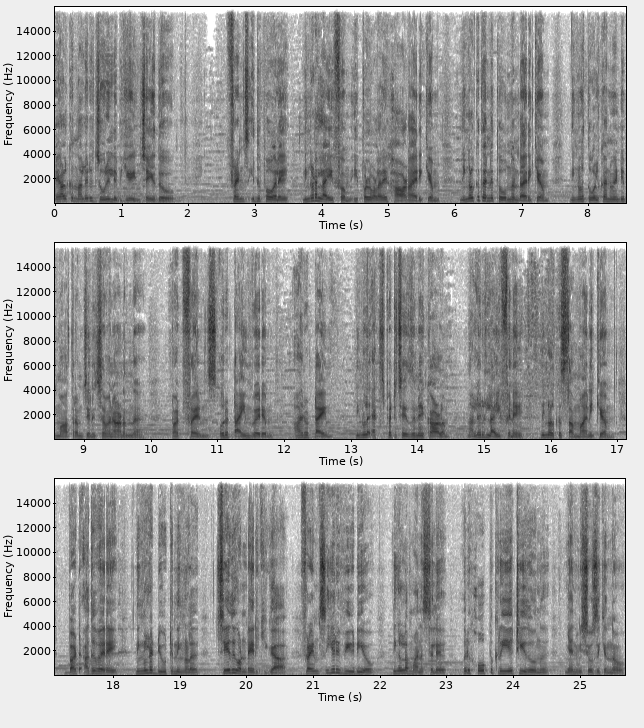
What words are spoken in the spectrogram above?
അയാൾക്ക് നല്ലൊരു ജോലി ലഭിക്കുകയും ചെയ്തു. ഫ്രണ്ട്സ് ഇതുപോലെ നിങ്ങളുടെ ലൈഫും ഇപ്പോൾ വളരെ ഹാർഡായിരിക്കും നിങ്ങൾക്ക് തന്നെ തോന്നുന്നുണ്ടായിരിക്കും. നിങ്ങൾ തോൽക്കാൻ വേണ്ടി മാത്രം ജനിച്ചവനാണെന്ന്. ബട്ട് ഫ്രണ്ട്സ് ഒരു ടൈം വരും. ആ ഒരു ടൈം നിങ്ങൾ എക്സ്പെക്റ്റ് ചെയ്തതിനേക്കാളും നല്ലൊരു ലൈഫിനെ നിങ്ങൾക്ക് സമ്മാനിക്കും. ബട്ട് അതുവരെ നിങ്ങളുടെ ഡ്യൂട്ടി നിങ്ങൾ ചെയ്തുകൊണ്ടേയിരിക്കുക. ഫ്രണ്ട്സ് ഈ ഒരു വീഡിയോ നിങ്ങളുടെ മനസ്സിൽ ഒരു ഹോപ്പ് ക്രിയേറ്റ് ചെയ്തു എന്ന് ഞാൻ വിശ്വസിക്കുന്നു.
